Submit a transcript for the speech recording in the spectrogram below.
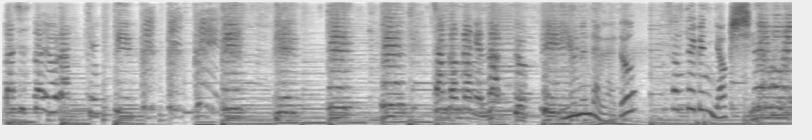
맛있어요 락토피 장 건강엔 락토피 이유는 달라도 선택은 역시 내 몸에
